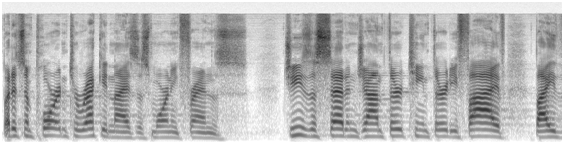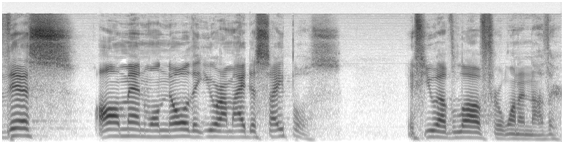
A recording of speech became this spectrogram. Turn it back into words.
But it's important to recognize this morning, friends. Jesus said in John 13 35, By this all men will know that you are my disciples if you have love for one another.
